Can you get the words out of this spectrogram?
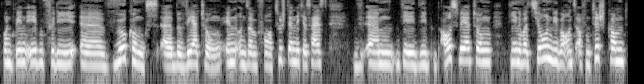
und bin eben für die äh, Wirkungsbewertung in unserem Fonds zuständig. Das heißt, ähm, die, die Auswertung, die Innovation, die bei uns auf den Tisch kommt,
